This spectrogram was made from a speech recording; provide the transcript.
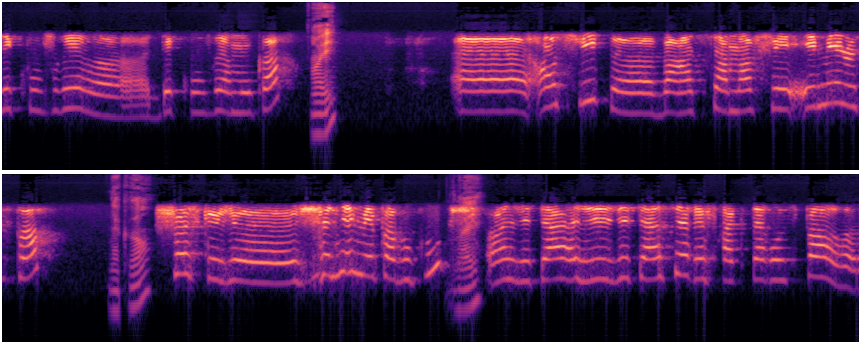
découvrir, euh, découvrir mon corps. Oui. Euh, ensuite, ben, ça m'a fait aimer le sport, D'accord. chose que je, je n'aimais pas beaucoup. Ouais. Ouais, j'étais, assez réfractaire au sport.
